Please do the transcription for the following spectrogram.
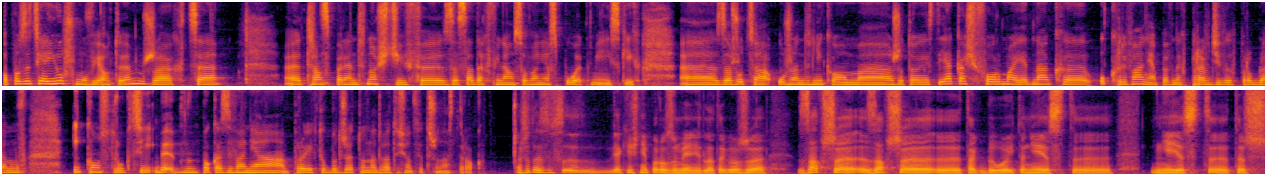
Opozycja już mówi o tym, że chce e, transparentności w zasadach finansowania spółek miejskich. E, Zarzuca urzędnikom, e, że to jest jakaś forma jednak ukrywania pewnych prawdziwych problemów i konstrukcji, pokazywania projektu budżetu na 2013 rok. Że to jest y, jakieś nieporozumienie, dlatego że zawsze, zawsze y, tak było i to nie jest, y, nie jest też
